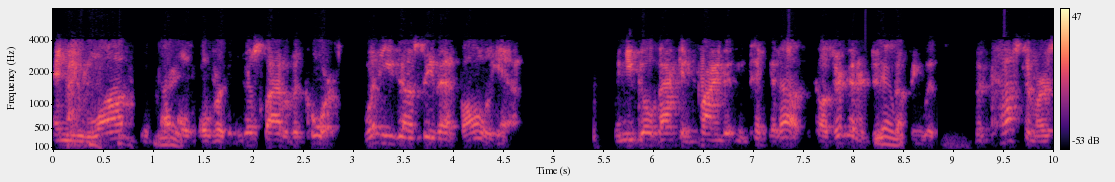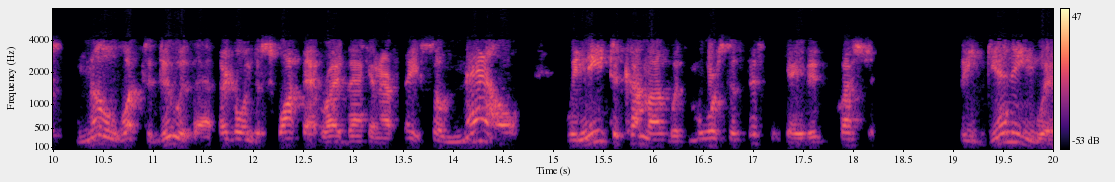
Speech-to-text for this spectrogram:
and you lob the ball over the other side of the court. When are you going to see that ball again? When you go back and find it and pick it up because they're going to do yeah. something with it. The customers know what to do with that. They're going to swat that right back in our face. So now we need to come up with more sophisticated questions, beginning with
